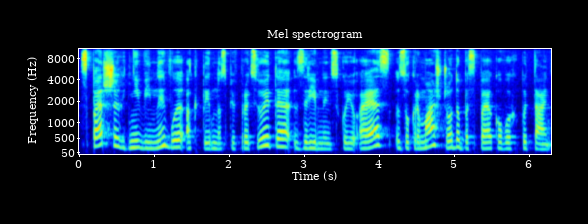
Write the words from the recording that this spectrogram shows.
З перших днів війни ви активно співпрацюєте з Рівненською АЕС, зокрема щодо безпекових питань.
